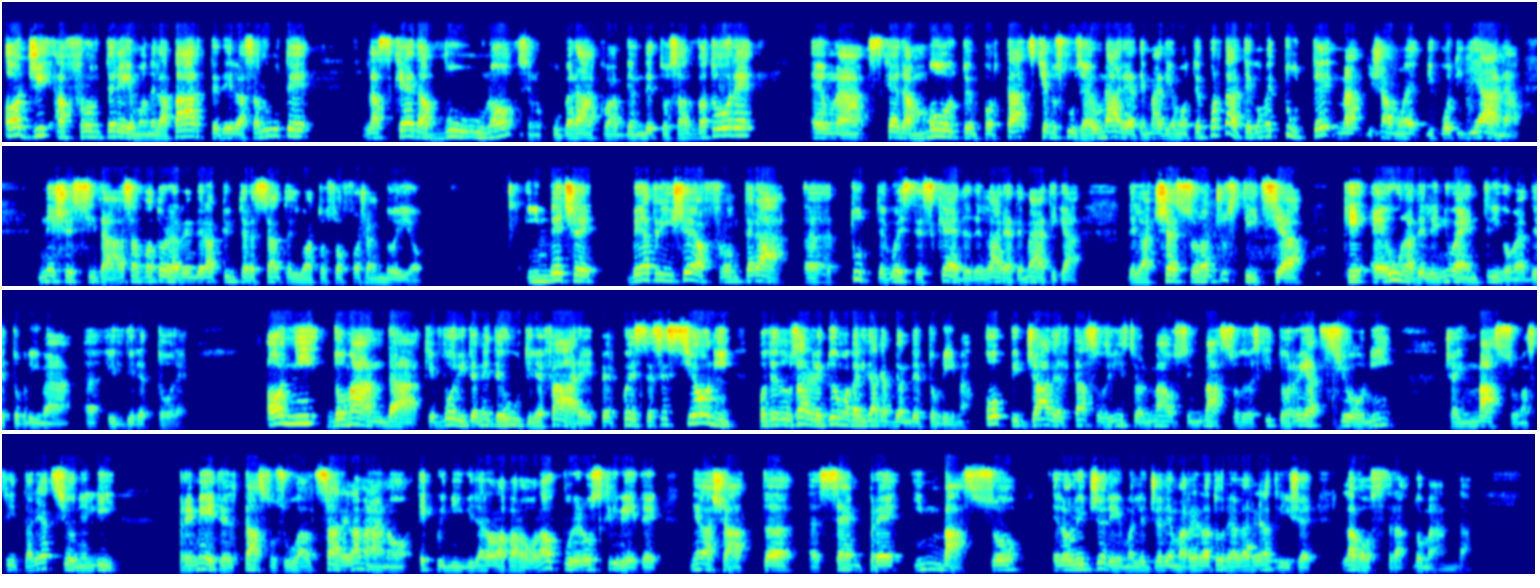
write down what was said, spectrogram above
Oggi affronteremo nella parte della salute la scheda V1, se ne occuperà, come abbiamo detto, Salvatore, è una scheda molto importante, chiedo scusa, è un'area tematica molto importante come tutte, ma diciamo è di quotidiana necessità, Salvatore la renderà più interessante di quanto sto facendo io. Invece Beatrice affronterà eh, tutte queste schede dell'area tematica dell'accesso alla giustizia che è una delle new entry, come ha detto prima eh, il direttore. Ogni domanda che voi ritenete utile fare per queste sessioni potete usare le due modalità che abbiamo detto prima. O pigiate il tasto sinistro del mouse in basso dove è scritto reazioni c'è in basso una scritta reazioni e lì premete il tasto su alzare la mano e quindi vi darò la parola oppure lo scrivete nella chat eh, sempre in basso e lo leggeremo e leggeremo al relatore e alla relatrice la vostra domanda.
